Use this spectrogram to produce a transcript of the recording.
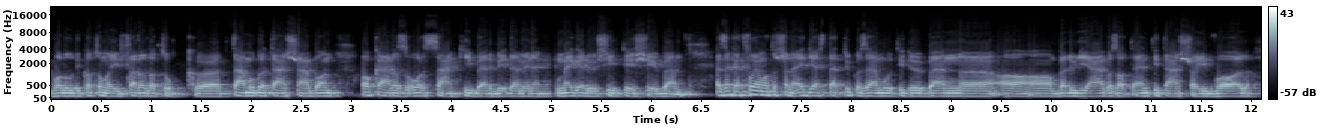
valódi katonai feladatok támogatásában, akár az ország kibervédelmének megerősítésében. Ezeket folyamatosan egyeztettük az elmúlt időben a, a belügyi ágazat entitásaival,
